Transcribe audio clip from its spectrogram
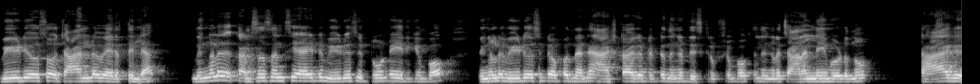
വീഡിയോസോ ചാനലോ വരത്തില്ല. നിങ്ങൾ കൺസിസ്റ്റൻസി ആയിട്ട് വീഡിയോസ് ഇട്ടുകൊണ്ടേയിരിക്കുമ്പോൾ നിങ്ങളുടെ വീഡിയോസിന്റെ ഒപ്പം തന്നെ ഹാഷ്ടാഗ് ഇട്ടിട്ട് നിങ്ങൾ ഡിസ്ക്രിപ്ഷൻ ബോക്സിൽ നിങ്ങളുടെ ചാനൽ നെയിം ഇടുന്നു. ടാഗ്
